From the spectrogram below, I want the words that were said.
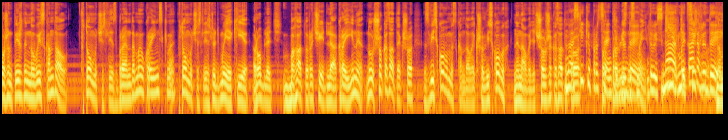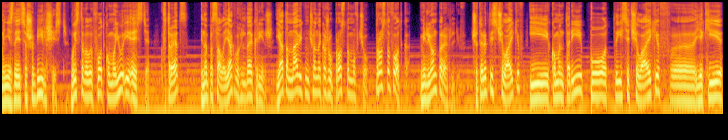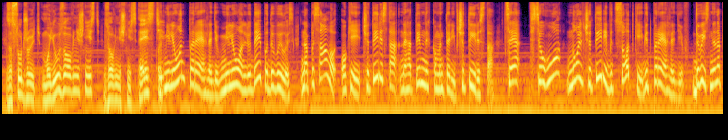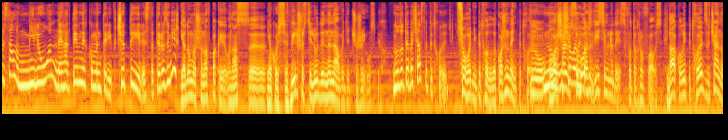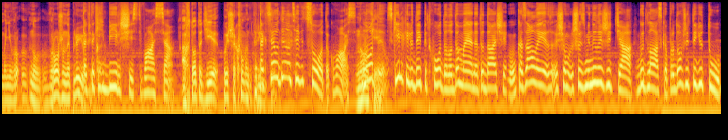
Кожен тиждень новий скандал. В тому числі з брендами українськими, в тому числі з людьми, які роблять багато речей для країни. Ну що казати, якщо з військовими скандали, якщо військових ненавидять, що вже казати Ну а про скільки процентів про людей? бізнесменів. Дивись, скільки Да, ми цих кажемо- людей? Ну мені здається, що більшість виставили фотку мою і Есті в трец і написали, як виглядає крінж. Я там навіть нічого не кажу, просто мовчу. Просто фотка. Мільйон переглядів, 4 тисячі лайків і коментарі по тисячі лайків, е, які засуджують мою зовнішність, зовнішність Есті. Мільйон переглядів, мільйон людей подивилось. Написало окей, 400 негативних коментарів. 400. Це всього 0,4% від переглядів. Дивись, не написало мільйон негативних коментарів. 400. Ти розумієш? Я думаю, що навпаки, у нас е, якось в більшості люди ненавидять чужий успіх. Ну до тебе часто підходять? Сьогодні підходили, кожен день підходять. Ну, У ну, і Варшаві що в вони суботу кажуть? вісім людей сфотографувалися. Да, коли підходять, звичайно, мені в, ро- ну, в рожу не плюють. Так таких більшість, Вася. А хто тоді пише коментарі? Так це 11%, Вась. Ну, Ну, окей. от скільки людей підходило до мене, до Даші, казали, що, що змінили життя. Будь ласка, продовжуйте Ютуб.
